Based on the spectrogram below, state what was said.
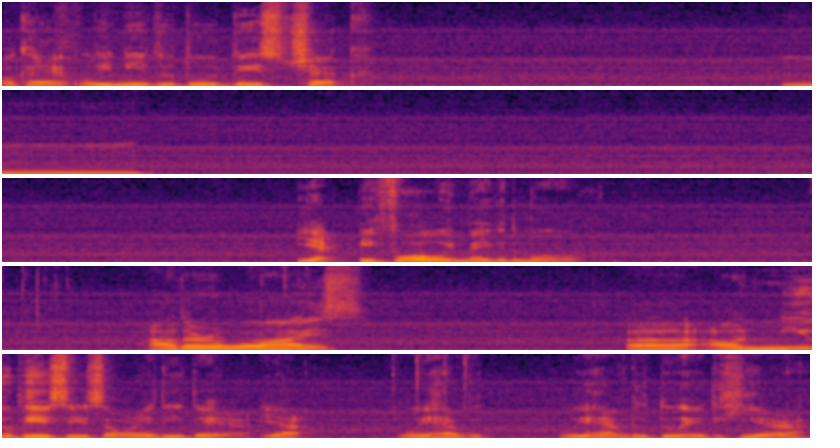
Okay we need to do this check. Mm. yeah before we make the move. Otherwise uh, our new piece is already there. Yeah we have we have to do it here.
